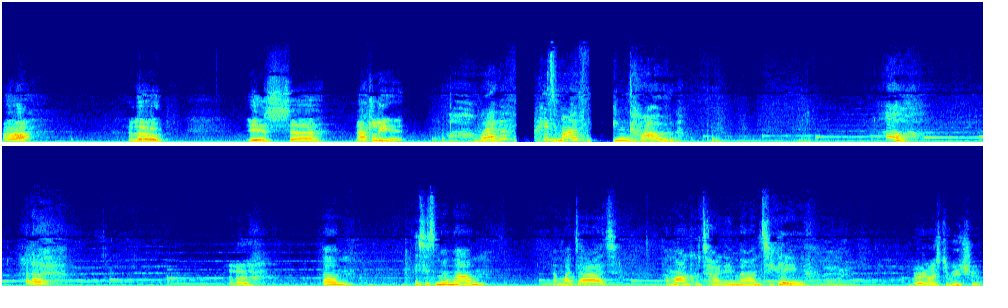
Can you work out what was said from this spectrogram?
Ah, hello. Is uh, Natalie here? Oh, where the f is my f***ing coat? Oh, hello. Hello. Um, this is my mum and my dad and my Uncle Tony and my Auntie Glyn. Very nice to meet you.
